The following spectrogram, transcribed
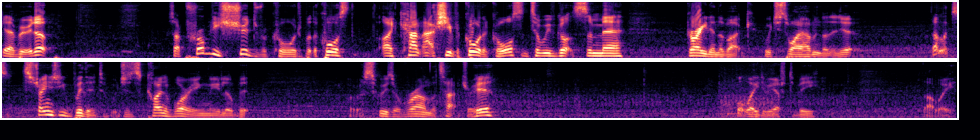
Get her booted up. So I probably should record, but of course I can't actually record a course until we've got some uh, grain in the back, which is why I haven't done it yet. That looks strangely withered, which is kind of worrying me a little bit. Right, we'll squeeze around the Tatra here. What way do we have to be? That way.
